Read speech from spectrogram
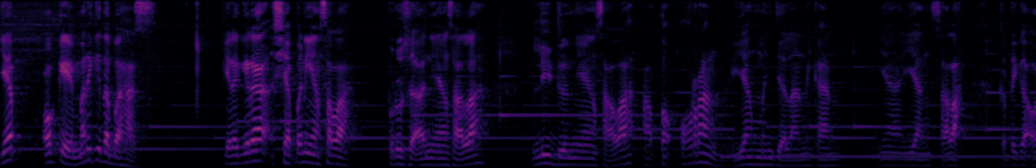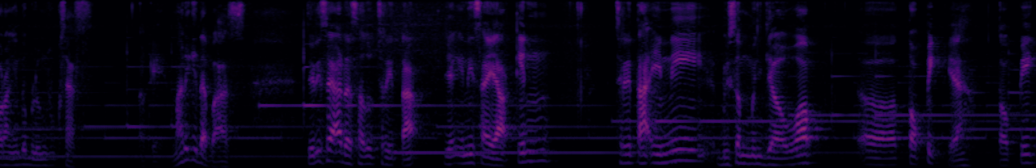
Yap, oke, mari kita bahas. Kira-kira siapa nih yang salah? Perusahaannya yang salah, leadernya yang salah, atau orang yang menjalankannya yang salah ketika orang itu belum sukses? Oke, mari kita bahas. Jadi saya ada satu cerita yang ini saya yakin cerita ini bisa menjawab uh, topik ya, topik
